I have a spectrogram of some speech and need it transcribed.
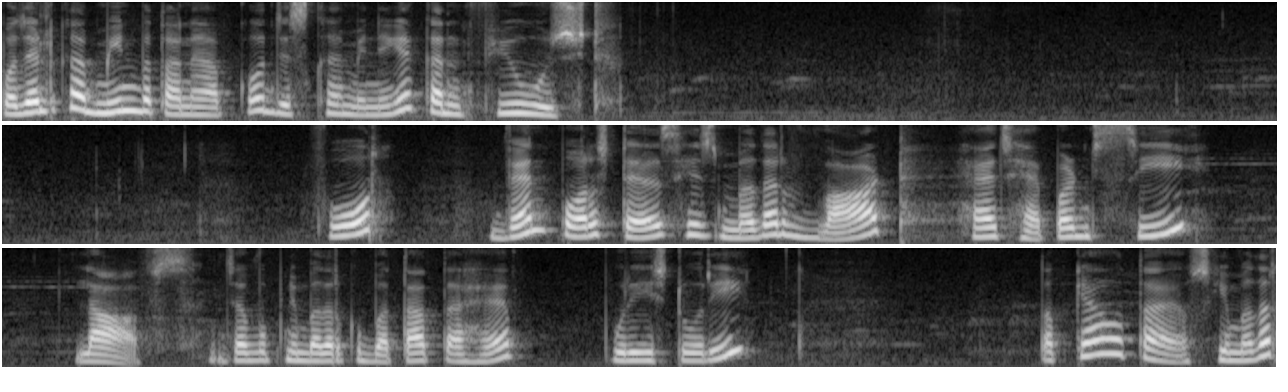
पजल्ड का मीन बताना है आपको, जिसका मीनिंग है confused four when Porus tells his mother what has happened she laughs जब वो अपनी मदर को बताता है पूरी स्टोरी तब क्या होता है? उसकी मदर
